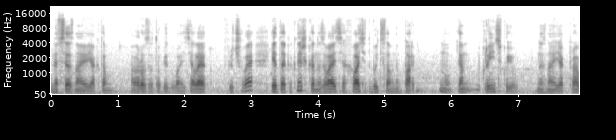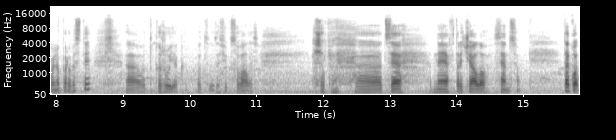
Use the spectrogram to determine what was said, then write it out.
не все знаю, як там розвиток відбувається, але ключове є така книжка, називається Хватить бути славним парнем. Ну, я українською не знаю, як правильно перевести. От кажу, як от зафіксувалось щоб е, це не втрачало сенсу. Так от,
